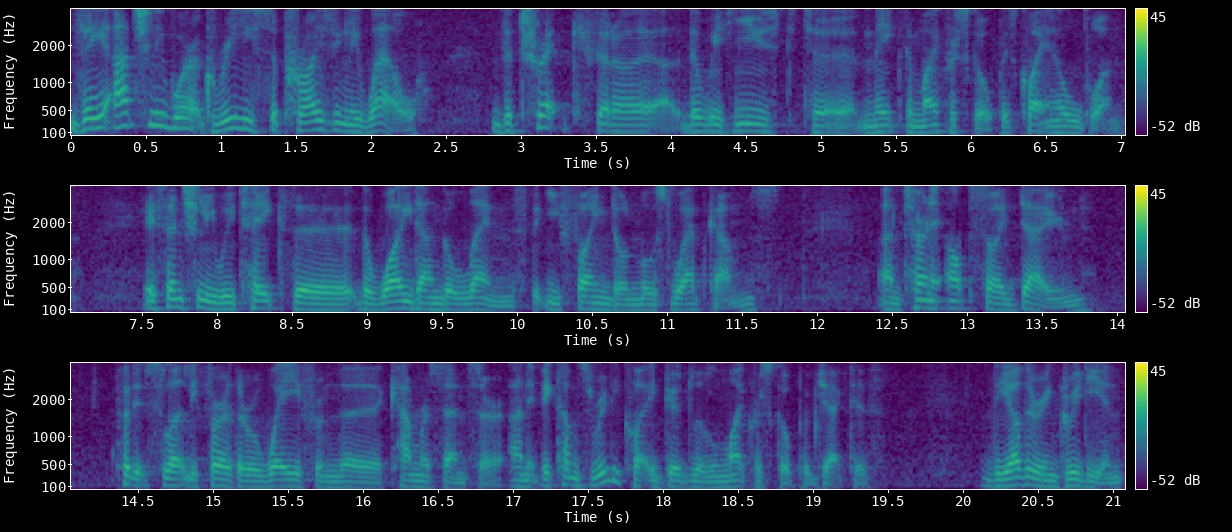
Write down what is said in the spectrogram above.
They actually work really surprisingly well. The trick that, uh, that we've used to make the microscope is quite an old one. Essentially, we take the, the wide angle lens that you find on most webcams and turn it upside down, put it slightly further away from the camera sensor, and it becomes really quite a good little microscope objective. The other ingredient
